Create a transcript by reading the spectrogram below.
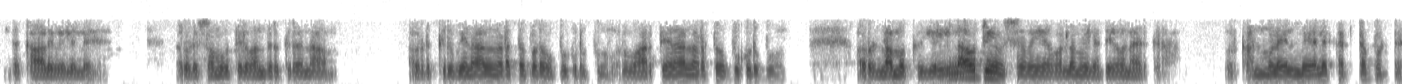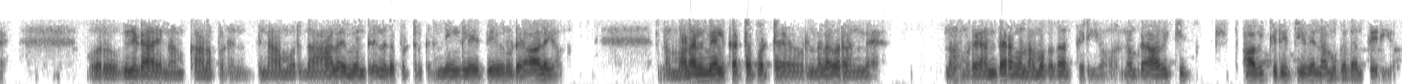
இந்த காலை வேளையில அவருடைய சமூகத்தில் வந்திருக்கிற நாம் அவருடைய கிருபையினால் நடத்தப்பட ஒப்பு கொடுப்போம் ஒரு வார்த்தையினால் நடத்த ஒப்பு கொடுப்போம் அவர் நமக்கு எல்லாவற்றையும் சிவைய வல்லமையில தேவனா இருக்கிறார். ஒரு கண்மலையில் மேல கட்டப்பட்ட ஒரு வீடாய் நாம் காணப்படும். நாம் ஒரு ஆலயம் என்று எழுதப்பட்டிருக்கிற நீங்களே தேவனுடைய ஆலயம். நம் மணல் மேல் கட்டப்பட்ட ஒரு நிலவரம் அல்ல. நம்முடைய அந்தரங்கம் நமக்கு தான் தெரியும். நம்முடைய ஆவிக்கு ஆவிக்குரிய ஜீவை நமக்கு தான் தெரியும்.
